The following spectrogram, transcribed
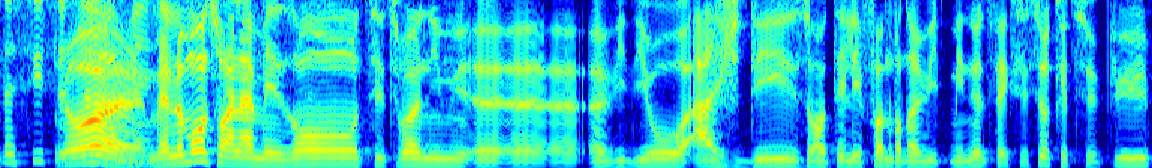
Là, si, c'est Ouais, ça. mais... le monde sont à la maison, tu vois une, euh, un vidéo HD sur ton téléphone pendant 8 minutes, fait que c'est sûr que tu peux plus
